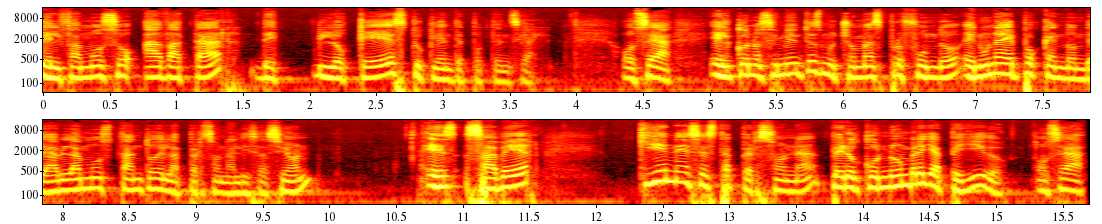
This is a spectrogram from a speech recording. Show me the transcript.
el famoso avatar de lo que es tu cliente potencial. O sea, el conocimiento es mucho más profundo en una época en donde hablamos tanto de la personalización, es saber quién es esta persona, pero con nombre y apellido. O sea,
